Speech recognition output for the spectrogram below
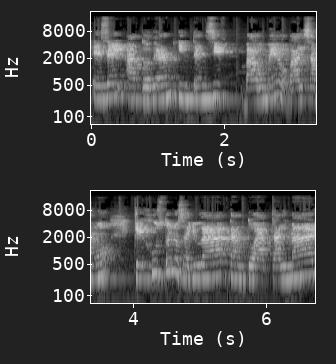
es el Atoderm Intensive Baume o bálsamo, que justo nos ayuda tanto a calmar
